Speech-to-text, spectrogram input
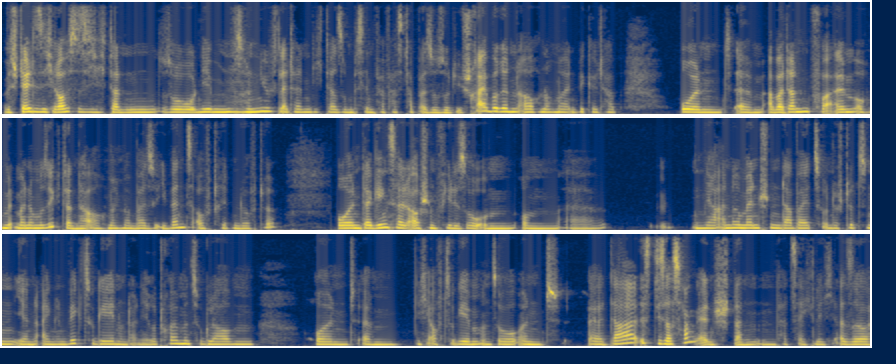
Es stellte sich raus, dass ich dann so neben so Newslettern, die ich da so ein bisschen verfasst habe, also so die Schreiberin auch nochmal entwickelt habe. Und ähm, aber dann vor allem auch mit meiner Musik dann da auch manchmal bei so Events auftreten durfte. Und da ging es halt auch schon viel so um, um äh, ja, andere Menschen dabei zu unterstützen, ihren eigenen Weg zu gehen und an ihre Träume zu glauben und ähm, nicht aufzugeben und so. Und äh, da ist dieser Song entstanden tatsächlich. Also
